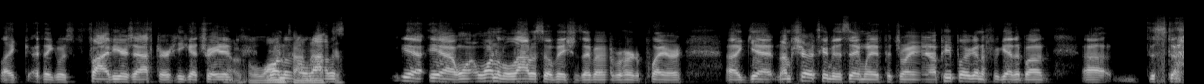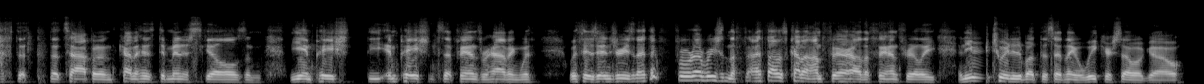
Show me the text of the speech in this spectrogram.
like I think it was five years after he got traded. Yeah, it was a long time after Yeah, yeah, one of the loudest ovations I've ever heard a player uh, get, and I'm sure it's going to be the same way with Pedroia. People are going to forget about uh, the stuff that that's happening, kind of his diminished skills and the impatience, the impatience that fans were having with with his injuries. And I think for whatever reason, the, I thought it was kind of unfair how the fans really, and you tweeted about this, I think, a week or so ago.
